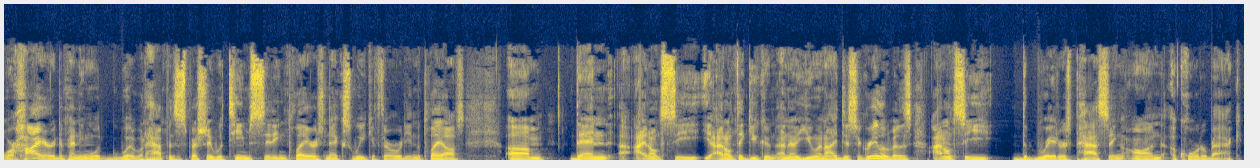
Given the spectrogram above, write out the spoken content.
or higher, depending what, what, what happens, especially with teams sitting players next week if they're already in the playoffs. Um, then I don't see. I don't think you can. I know you and I disagree a little bit. This I don't see the Raiders passing on a quarterback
